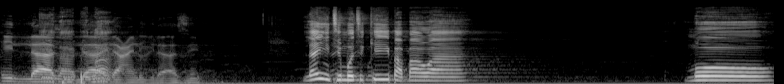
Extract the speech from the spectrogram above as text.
Illa Illa billahi billah. al-aliyyil azim. lẹ́yìn tí mo ti kí bàbá wa mo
